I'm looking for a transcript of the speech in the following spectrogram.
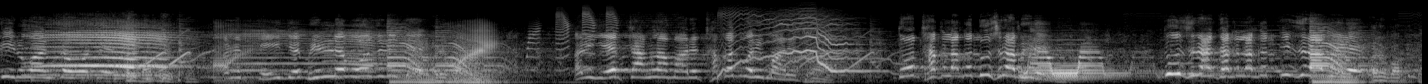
तीन माणसं होते. आणि ते जे भिडले मोजणीचे. आणि एक चांगला मारे थकत वरी मारे. तो थकला का दुसरा भिडे. दुसरा थकला का तिसरा भिडे. अरे बाप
